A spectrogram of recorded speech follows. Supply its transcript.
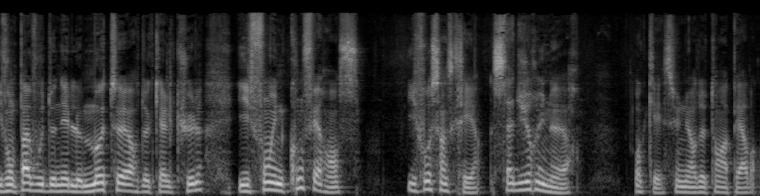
ils vont pas vous donner le moteur de calcul. Ils font une conférence. Il faut s'inscrire. Ça dure une heure. Ok, c'est une heure de temps à perdre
